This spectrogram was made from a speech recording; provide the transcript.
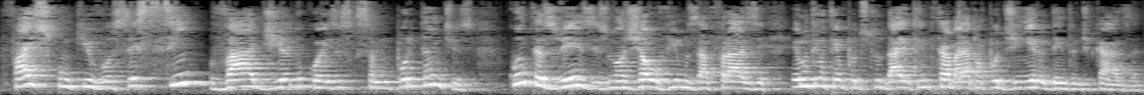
faz com que você sim vá adiando coisas que são importantes. Quantas vezes nós já ouvimos a frase: eu não tenho tempo de estudar, eu tenho que trabalhar para pôr dinheiro dentro de casa?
